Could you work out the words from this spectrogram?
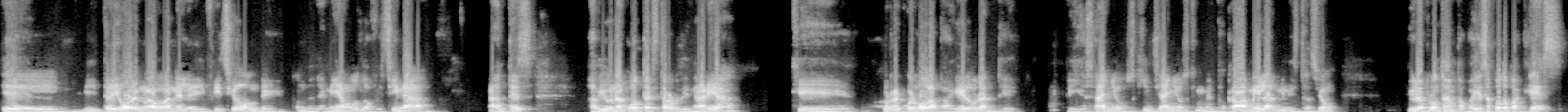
y te digo de nuevo, en el edificio donde, donde teníamos la oficina antes, había una cuota extraordinaria que recuerdo la pagué durante 10 años, 15 años, que me tocaba a mí la administración. Yo le preguntaba papá, ¿y esa cuota para qué es?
